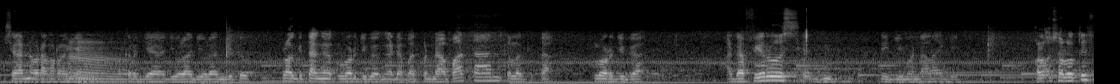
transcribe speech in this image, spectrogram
Misalkan orang-orang yang Hmm. kerja jualan-jualan gitu, kalau kita nggak keluar juga nggak dapat pendapatan. Kalau kita keluar juga ada virus, ya gimana lagi? Kalau solutif,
